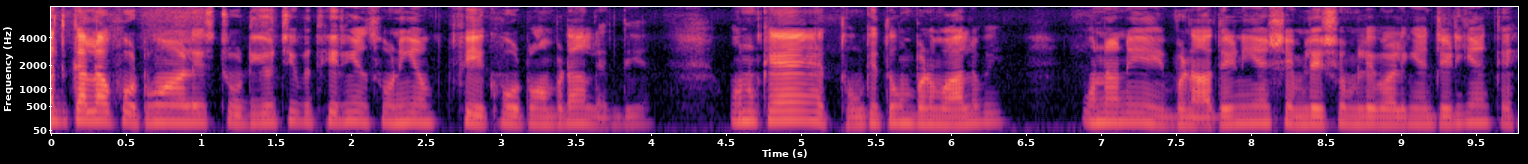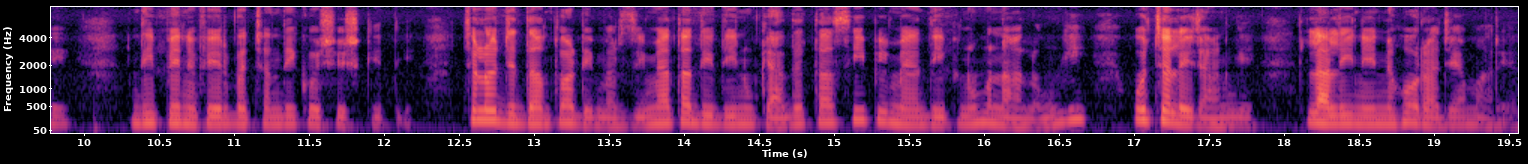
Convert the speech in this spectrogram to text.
ਅੱਜ ਕੱਲ੍ਹ ਆ ਫੋਟੋਆਂ ਵਾਲੇ ਸਟੂਡੀਓ 'ਚ ਹੀ ਬਥੇਰੀਆਂ ਸੋਹਣੀਆਂ ਫੇਕ ਫੋਟੋਆਂ ਬਣਾ ਲੈਂਦੇ ਆ। ਉਹਨੂੰ ਕਹਿ, ਇੱਥੋਂ ਕਿ ਤੂੰ ਬਣਵਾ ਲਵੇ। ਉਹਨਾਂ ਨੇ ਬਣਾ ਦੇਣੀਆਂ ਸ਼ਿਮਲੇ ਸ਼ਿਮਲੇ ਵਾਲੀਆਂ ਜਿਹੜੀਆਂ ਕਹੇ। ਦੀਪੇ ਨੇ ਫੇਰ ਬਚਣ ਦੀ ਕੋਸ਼ਿਸ਼ ਕੀਤੀ। ਚਲੋ ਜਿੱਦਾਂ ਤੁਹਾਡੀ ਮਰਜ਼ੀ, ਮੈਂ ਤਾਂ ਦੀਦੀ ਨੂੰ ਕਹਿ ਦਿੱਤਾ ਸੀ ਵੀ ਮੈਂ ਦੀਪ ਨੂੰ ਮਨਾ ਲਵਾਂਗੀ ਉਹ ਚਲੇ ਜਾਣਗੇ। ਲਾਲੀ ਨੇ ਨਹੋਰਾ ਜਿਹਾ ਮਾਰਿਆ।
